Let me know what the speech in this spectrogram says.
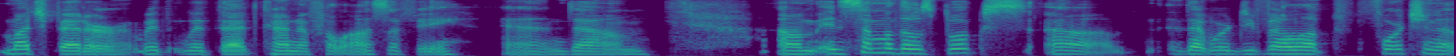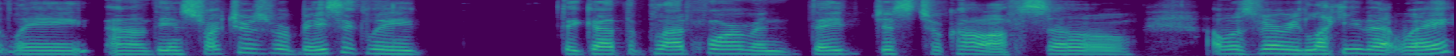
much better with with that kind of philosophy. And um, um, in some of those books uh, that were developed, fortunately, uh, the instructors were basically, they got the platform and they just took off. So I was very lucky that way.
